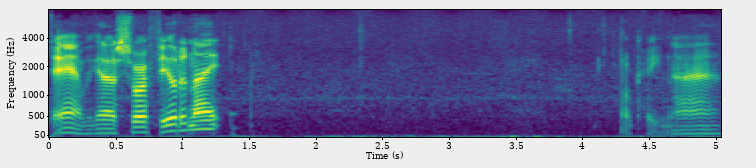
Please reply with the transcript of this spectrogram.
Damn, we got a short field tonight. Okay, nine.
